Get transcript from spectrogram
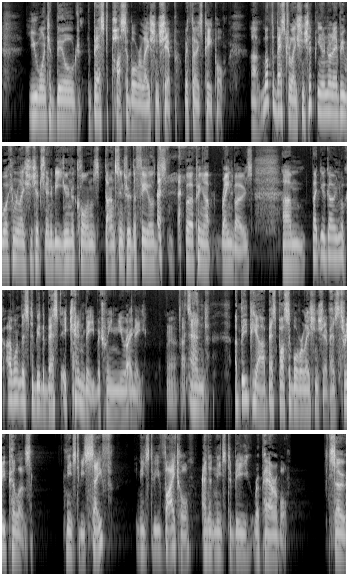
you want to build the best possible relationship with those people. Uh, not the best relationship, you know, not every working relationship is going to be unicorns dancing through the fields, burping up rainbows. Um, but you're going, look, I want this to be the best it can be between you right. and me. Yeah, that's and a BPR, best possible relationship, has three pillars. It needs to be safe, it needs to be vital, and it needs to be repairable. So,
